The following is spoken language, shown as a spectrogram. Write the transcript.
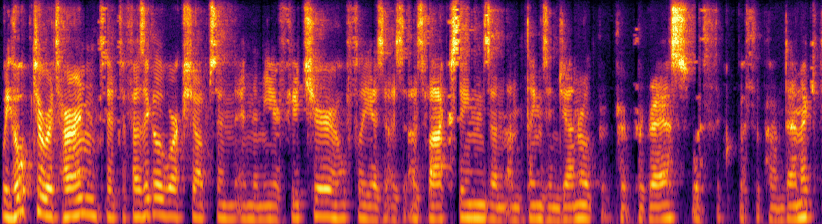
we hope to return to, to physical workshops in, in the near future, hopefully as, as, as vaccines and, and things in general pr progress with the, with the pandemic.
